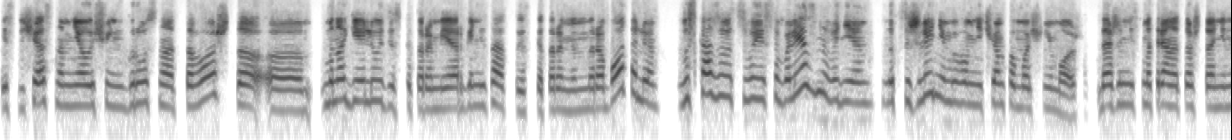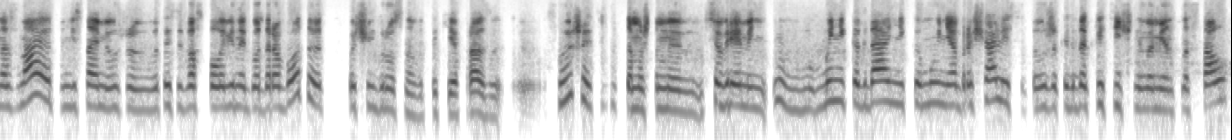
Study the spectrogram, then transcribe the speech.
если честно, мне очень грустно от того, что э, многие люди, с которыми и организации, с которыми мы работали, высказывают свои соболезнования, но, к сожалению, мы вам ничем помочь не можем. Даже несмотря на то, что они нас знают, они с нами уже вот эти два с половиной года работают, очень грустно вот такие фразы э, слышать, потому что мы все время, ну, мы никогда никому не обращались, это уже когда критичный момент настал,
